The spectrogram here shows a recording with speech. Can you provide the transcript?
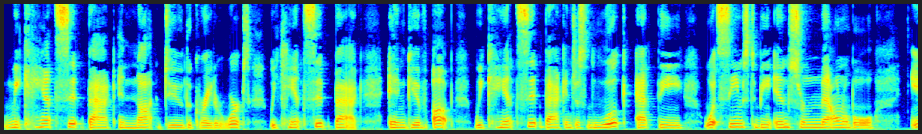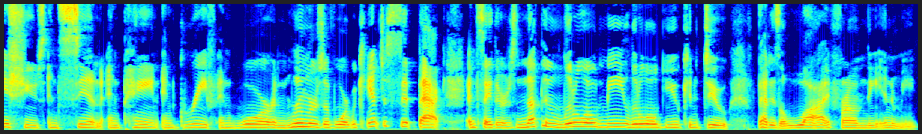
We can't sit back and not do the greater works. We can't sit back and give up. We can't sit back and just look at the what seems to be insurmountable issues and sin and pain and grief and war and rumors of war. We can't just sit back and say there's nothing little old me, little old you can do. That is a lie from the enemy.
